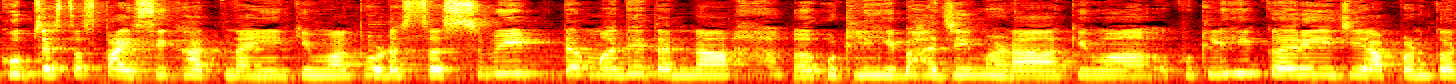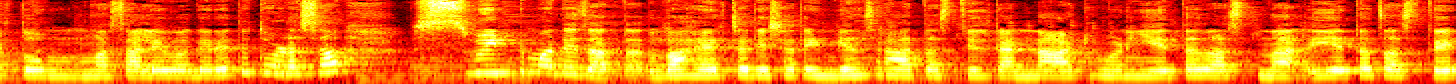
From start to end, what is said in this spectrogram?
खूप जास्त स्पायसी खात नाही किंवा थोडंसं स्वीटमध्ये त्यांना कुठलीही भाजी म्हणा किंवा कुठलीही करी जी आपण करतो मसाले वगैरे ते थोडंसं स्वीटमध्ये जातात. बाहेरच्या देशात इंडियन्स राहत असतील त्यांना आठवण येतच असणार येतच असते.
